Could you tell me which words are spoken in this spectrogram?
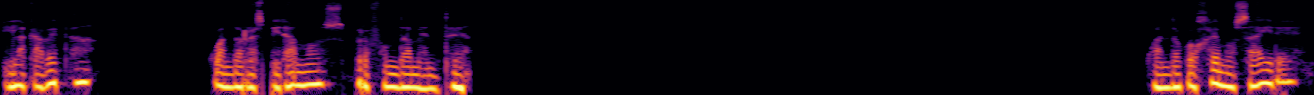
y la cabeza cuando respiramos profundamente. cuando cogemos aire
